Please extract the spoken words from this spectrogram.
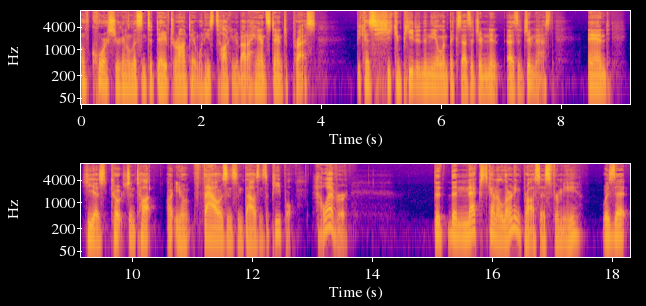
Of course, you're going to listen to Dave Durante when he's talking about a handstand to press because he competed in the Olympics as a gymn- as a gymnast, and he has coached and taught uh, you know thousands and thousands of people. However, the the next kind of learning process for me was that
